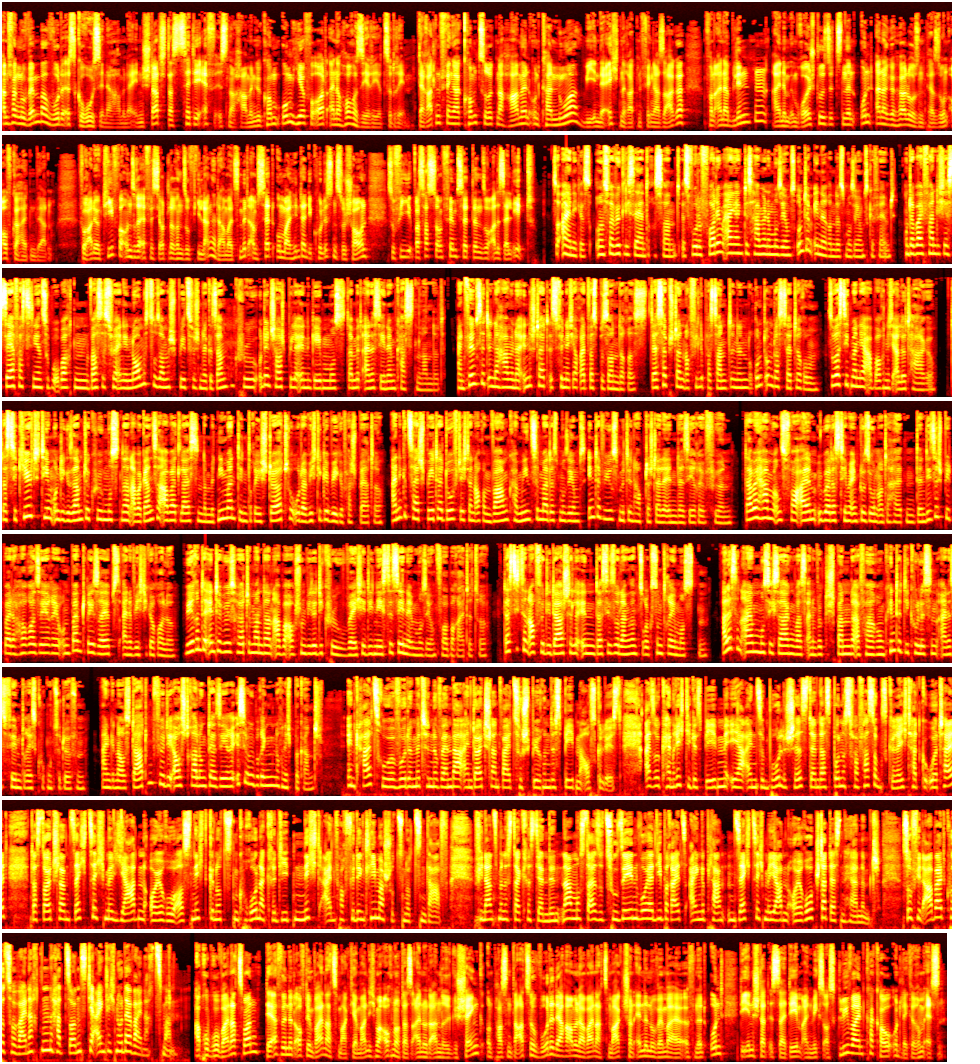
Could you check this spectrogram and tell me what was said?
Anfang November wurde es groß in der Hamener Innenstadt. Das ZDF ist nach Hameln gekommen, um hier vor Ort eine Horrorserie zu drehen. Der Rattenfänger kommt zurück nach Hameln und kann nur, wie in der echten Rattenfänger-Sage, von einer blinden, einem im Rollstuhl sitzenden und einer gehörlosen Person aufgehalten werden. Für Radioaktiv war unsere FSJlerin Sophie Lange damals mit am Set, um mal hinter die Kulissen zu schauen. Sophie, was hast du am Filmset denn so alles erlebt? So einiges. Und es war wirklich sehr interessant. Es wurde vor dem Eingang des Hamelner Museums und im Inneren des Museums gefilmt. Und dabei fand ich es sehr faszinierend zu beobachten, was es für ein enormes Zusammenspiel zwischen der gesamten Crew und den SchauspielerInnen geben muss, damit eine Szene im Kasten landet. Ein Filmset in der Hamener Innenstadt ist, finde ich, auch etwas Besonderes. Deshalb standen auch viele Passantinnen rund um das Set herum. Sowas sieht man ja aber auch nicht alle Tage. Das Security-Team und die gesamte Crew mussten dann aber ganze Arbeit leisten, damit niemand den Dreh störte oder wichtige Wege versperrte. Einige Zeit später durfte ich dann auch im warmen Kaminzimmer des Museums Interviews mit den HauptdarstellerInnen der Serie führen. Dabei haben wir uns vor allem über das Thema Inklusion unterhalten, denn diese spielt bei der Horrorserie und beim Dreh selbst eine wichtige Rolle. Während der Interviews hörte man dann aber auch schon wieder die Crew, welche die nächste Szene im Museum vorbereitete. Das hieß dann auch für die DarstellerInnen, dass sie so langsam zurück zum Dreh mussten. Alles in allem muss ich sagen, war es eine wirklich spannende Erfahrung, hinter die Kulissen eines Filmdrehs gucken zu dürfen. Ein genaues Datum für die Ausstrahlung der Serie ist im Übrigen noch nicht bekannt. In Karlsruhe wurde Mitte November ein deutschlandweit zu spürendes Beben ausgelöst. Also kein richtiges Beben, eher ein symbolisches, denn das Bundesverfassungsgericht hat geurteilt, dass Deutschland 60 Milliarden Euro aus nicht genutzten Corona-Krediten nicht einfach für den Klimaschutz nutzen darf. Finanzminister Christian Lindner musste also zusehen, wo er die bereits eingeplanten 60 Milliarden Euro stattdessen hernimmt. So viel Arbeit kurz vor Weihnachten hat sonst ja eigentlich nur der Weihnachtsmann. Apropos Weihnachtsmann, der findet auf dem Weihnachtsmarkt ja manchmal auch noch das ein oder andere Geschenk und passend dazu wurde der Hamelner Weihnachtsmarkt schon Ende November eröffnet und die Innenstadt ist seitdem ein Mix aus Glühwein, Kakao und leckerem Essen.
